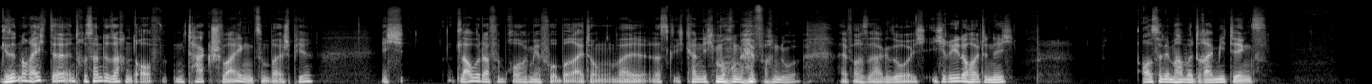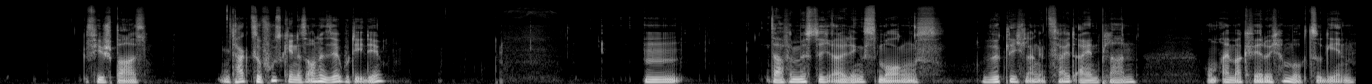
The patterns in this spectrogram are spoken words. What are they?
Hier sind noch echt äh, interessante Sachen drauf. Ein Tag Schweigen zum Beispiel Ich glaube, dafür brauche ich mehr Vorbereitung, weil das, ich kann nicht morgen einfach nur einfach sagen, so, ich, ich rede heute nicht. Außerdem haben wir drei Meetings. Viel Spaß. Ein Tag zu Fuß gehen ist auch eine sehr gute Idee. Hm, dafür müsste ich allerdings morgens wirklich lange Zeit einplanen, um einmal quer durch Hamburg zu gehen.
